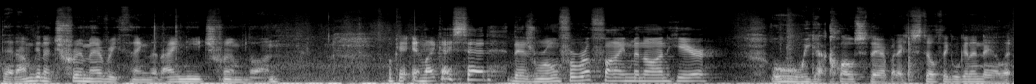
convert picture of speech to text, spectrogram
that I'm gonna trim everything that I need trimmed on. Okay, and like I said, there's room for refinement on here. Ooh, we got close there, but I still think we're gonna nail it.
